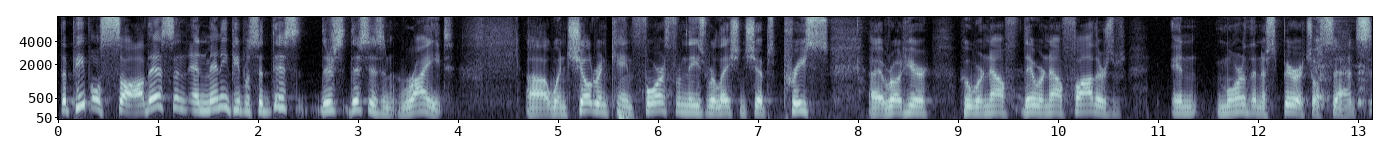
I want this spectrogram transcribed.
The people saw this, and, and many people said, this, this, this isn't right. Uh, when children came forth from these relationships, priests, I uh, wrote here, who were now, they were now fathers in more than a spiritual sense.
